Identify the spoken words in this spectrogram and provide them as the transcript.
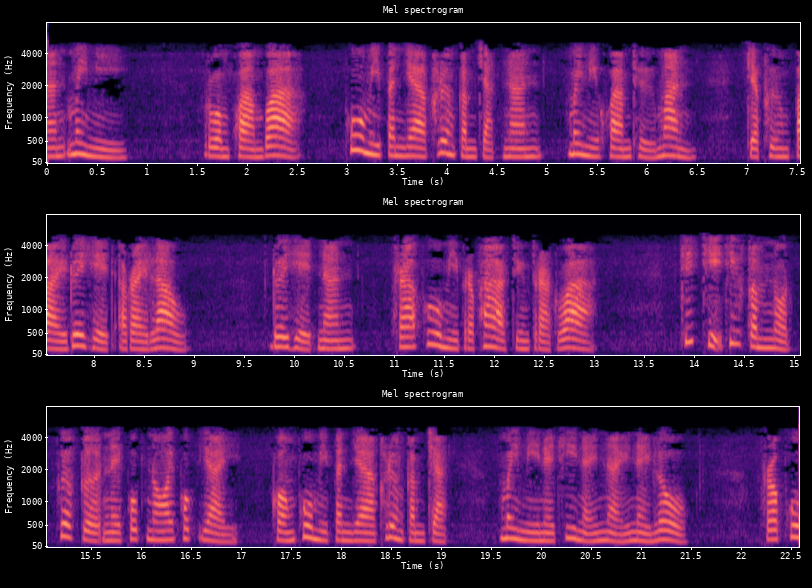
นั้นไม่มี รวมความว่า ผู้มีปัญญาเครื่องกำจัดนั้น ไม่มีความถือมั่น จะพึงไปด้วยเหตุอะไรเล่า ด้วยเหตุนั้น พระผู้มีพระภาคจึงตรัสว่า ทิฏฐิที่กำหนดเพื่อเกิดในภพน้อยภพใหญ่ของผู้มีปัญญาเครื่องกำจัด ไม่มีในที่ไหนไหนในโลก เพราะผู้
